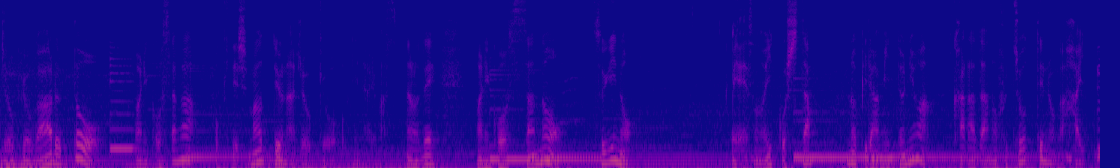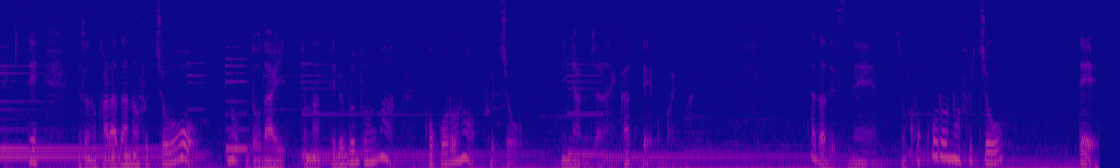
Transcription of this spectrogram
状況があるとマニコスさが起きてしまうっていうような状況になります。なのでマニコースさんの次の、えー、その1個下のピラミッドには体の不調っていうのが入ってきてその体の不調の土台となってる部分は心の不調になるんじゃないかって思います。ただですねその心の不調って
